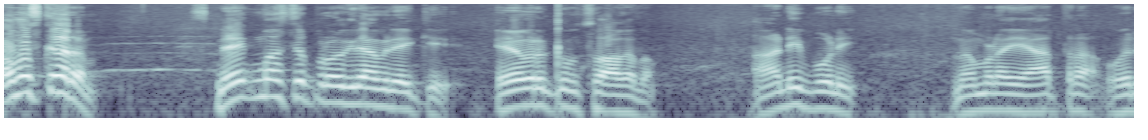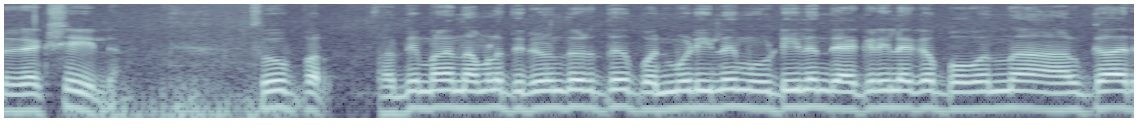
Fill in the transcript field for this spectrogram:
നമസ്കാരം. സ്നേക്ക് മാസ്റ്റർ പ്രോഗ്രാമിലേക്ക് ഏവർക്കും സ്വാഗതം. ആടിപൊളി നമ്മുടെ യാത്ര ഒരു രക്ഷയില്ല. സൂപ്പർ. സത്യം പറഞ്ഞാൽ നമ്മൾ തിരുവനന്തപുരത്ത് പൊന്മുടിയിലും ഊട്ടിയിലും തേക്കടിയിലൊക്കെ പോകുന്ന ആൾക്കാർ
